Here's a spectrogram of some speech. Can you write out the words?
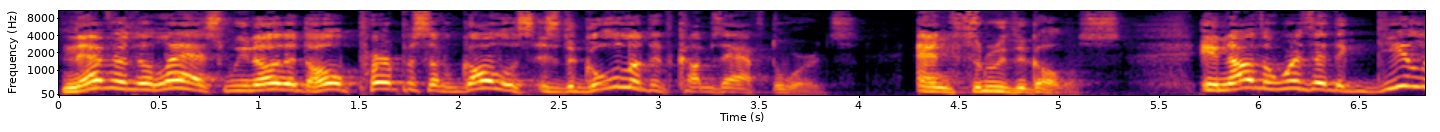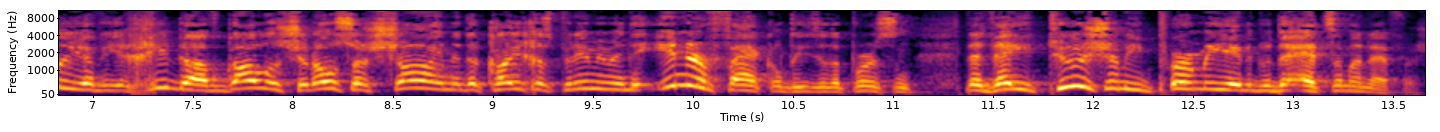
Nevertheless, we know that the whole purpose of Golos is the Gula that comes afterwards and through the Golos. In other words, that the Gili of Yechida of Galus should also shine in the Koichas Pnimim, in the inner faculties of the person, that they too should be permeated with the Etzem HaNefesh.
